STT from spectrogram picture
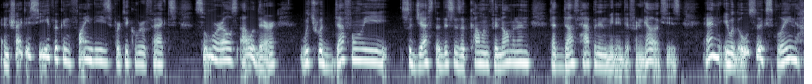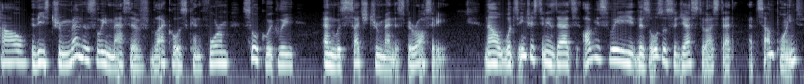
and try to see if we can find these particular effects somewhere else out there which would definitely suggest that this is a common phenomenon that does happen in many different galaxies. And it would also explain how these tremendously massive black holes can form so quickly and with such tremendous ferocity. Now, what's interesting is that obviously this also suggests to us that at some point,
